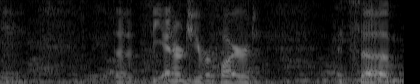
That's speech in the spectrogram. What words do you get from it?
the the the energy required. It's um,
